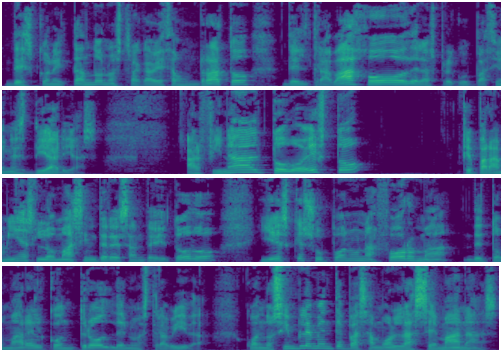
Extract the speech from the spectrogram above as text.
desconectando nuestra cabeza un rato del trabajo, de las preocupaciones diarias. Al final, todo esto que para mí es lo más interesante de todo, y es que supone una forma de tomar el control de nuestra vida. Cuando simplemente pasamos las semanas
